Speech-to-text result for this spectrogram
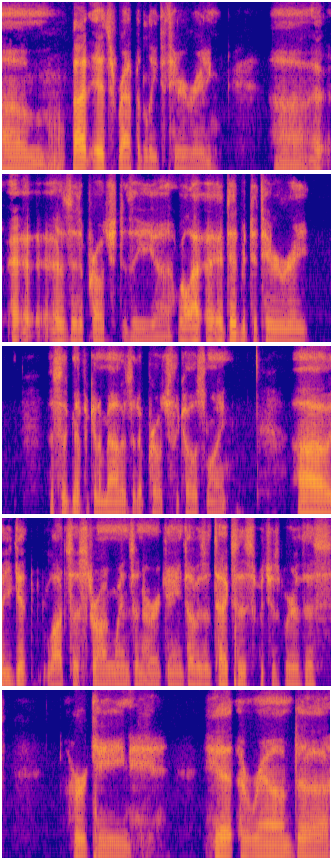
um, but it's rapidly deteriorating uh, as it approached the. Uh, well, it did deteriorate a significant amount as it approached the coastline. Uh, you get lots of strong winds and hurricanes. I was in Texas, which is where this hurricane hit around uh,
